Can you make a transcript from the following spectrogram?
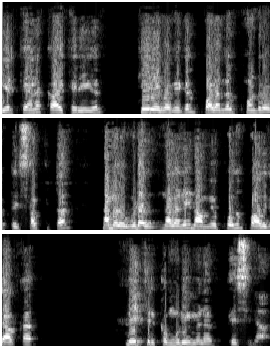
இயற்கையான காய்கறிகள் கீரை வகைகள் பழங்கள் போன்றவற்றை சாப்பிட்டால் நமது உடல் நலனை நாம் எப்போதும் பாதுகாக்க வைத்திருக்க முடியும் என பேசினார்.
